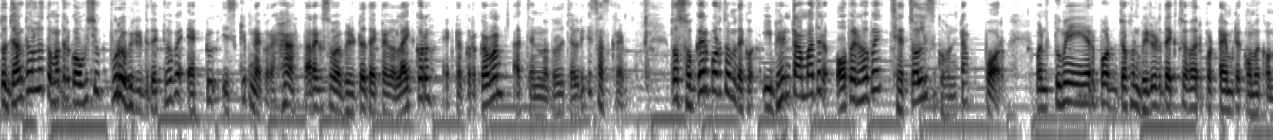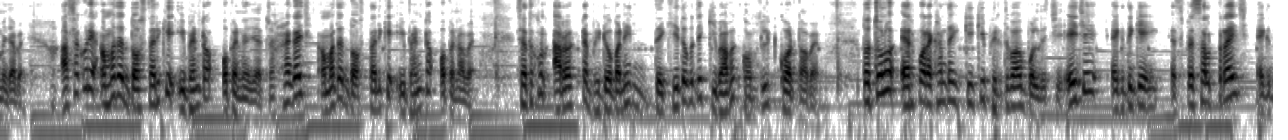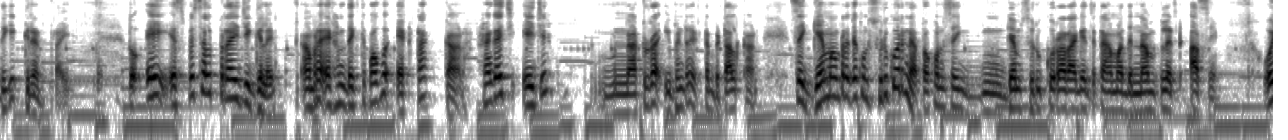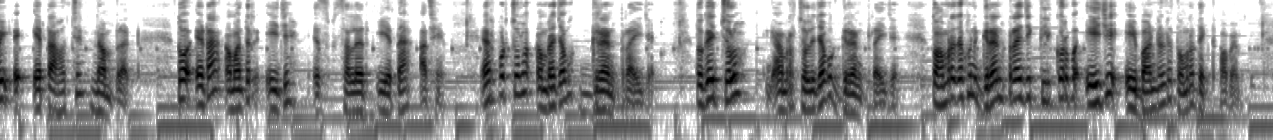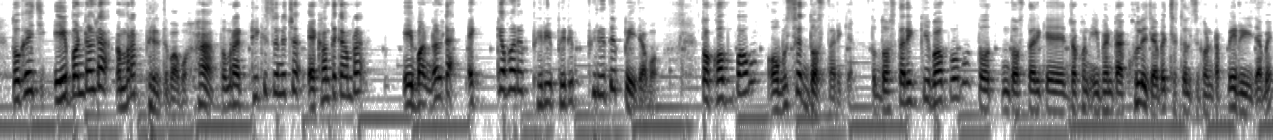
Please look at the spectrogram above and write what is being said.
তো জানতে হলে তোমাদেরকে অবশ্যই পুরো ভিডিওটি দেখতে হবে, একটু স্কিপ না করে। হ্যাঁ তার আগে সবাই ভিডিওতে একটা লাইক করো, একটা করে কমেন্ট আর চ্যানেল চ্যানেলটিকে সাবস্ক্রাইব তো সবকের প্রথমে দেখো ইভেন্টটা আমাদের ওপেন হবে ছেচল্লিশ ঘণ্টা পর। মানে তুমি এরপর যখন ভিডিওটা দেখছ, এরপর টাইমটা কমে কমে যাবে। আশা করি আমাদের দশ তারিখে ইভেন্টটা ওপেন হয়ে যাচ্ছে। হ্যাঁ গাইজ আমাদের দশ তারিখে ইভেন্টটা ওপেন হবে। সে তখন আরও একটা ভিডিও বানিয়ে দেখিয়ে দেবো যে কীভাবে কমপ্লিট করতে হবে। তো চলো, এরপর এখান থেকে কী কী ফিরতে পাবো বলে দিচ্ছি। এই যে, একদিকে স্পেশাল প্রাইজ একদিকে গ্র্যান্ড প্রাইজ তো এই স্পেশাল প্রাইজে গেলে আমরা এখানে দেখতে পাবো একটা কার্ড হ্যাঁ গাইজ এই যে নাটুরা ইভেন্টের একটা বেটাল কার্ড সেই গেম আমরা যখন শুরু করি না, তখন সেই গেম শুরু করার আগে যেটা আমাদের নাম প্লেট আসে ওই এটা হচ্ছে নাম প্লেট তো এটা আমাদের এই যে স্পেশালের ইয়েটা আছে। এরপর চলো আমরা যাব গ্র্যান্ড প্রাইজে তো গাইজ চলো, আমরা চলে যাব গ্র্যান্ড প্রাইজে তো আমরা যখন গ্র্যান্ড প্রাইজে ক্লিক করব, এই যে এই বান্ডেলটা তোমরা দেখতে পাবে। তো গাইজ এই বান্ডেলটা আমরা ফিরতে পাবো। হ্যাঁ তোমরা ঠিকই শুনেছ, এখান থেকে আমরা এই বান্ডেলটা একেবারে ফ্রি ফ্রি, ফ্রিতে পেয়ে যাব। তো কবে পাবো? অবশ্যই দশ তারিখে। তো দশ তারিখ কীভাবে পাবো? তো দশ তারিখে যখন ইভেন্টটা খুলে যাবে, ছেচল্লিশ ঘণ্টা পেরিয়ে যাবে।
